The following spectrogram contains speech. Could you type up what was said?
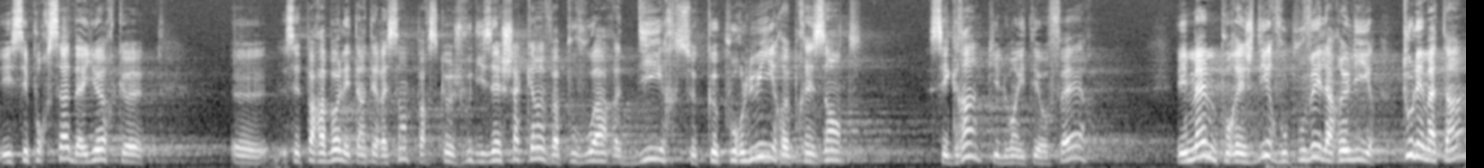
et c'est pour ça d'ailleurs que euh, cette parabole est intéressante parce que je vous disais, chacun va pouvoir dire ce que pour lui représentent ces grains qui lui ont été offerts, et même, pourrais-je dire, vous pouvez la relire tous les matins,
